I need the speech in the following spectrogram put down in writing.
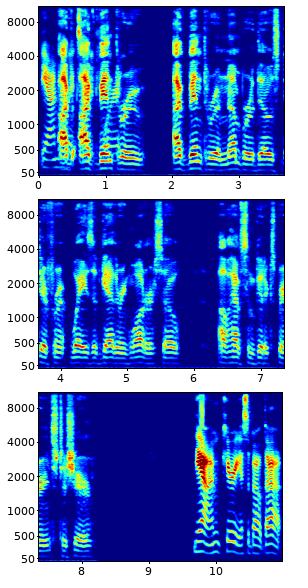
yeah, I'm really I've I've been through I've been through a number of those different ways of gathering water, so I'll have some good experience to share. Yeah, I'm curious about that.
